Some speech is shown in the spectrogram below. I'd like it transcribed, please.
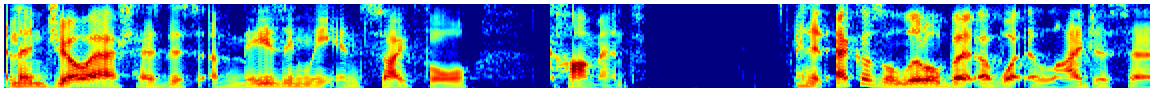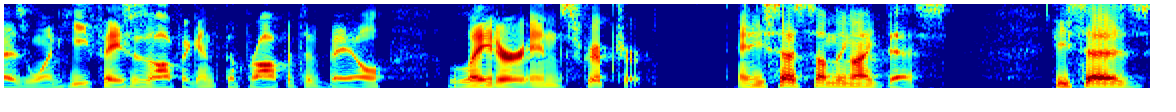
And then Joash has this amazingly insightful comment. And it echoes a little bit of what Elijah says when he faces off against the prophets of Baal later in Scripture. And he says something like this He says,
